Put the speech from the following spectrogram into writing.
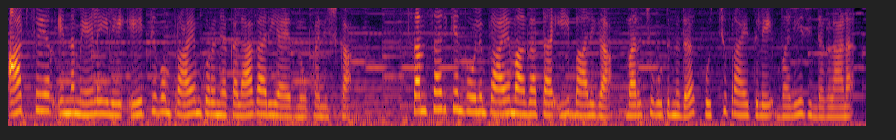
ആർട്ട് ഫെയർ എന്ന മേളയിലെ ഏറ്റവും പ്രായം കുറഞ്ഞ കലാകാരിയായിരുന്നു കനിഷ്ക. സംസാരിക്കാൻ പോലും പ്രായമാകാത്ത ഈ ബാലിക വരച്ചുകൂട്ടുന്നത് കൊച്ചുപ്രായത്തിലെ വലിയ ചിന്തകളാണ്.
